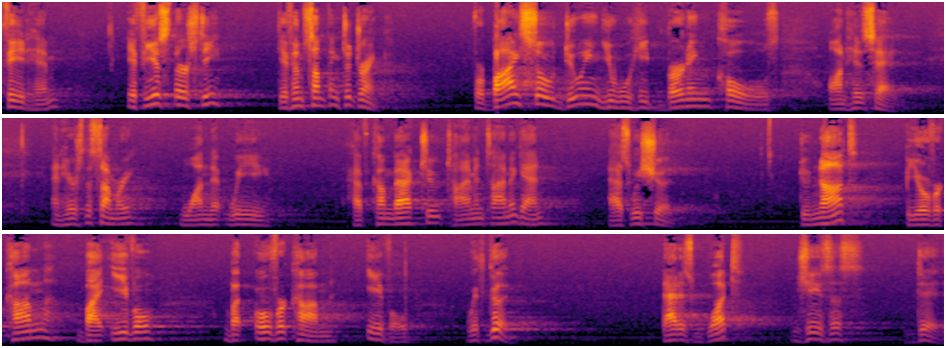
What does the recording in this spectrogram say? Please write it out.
feed him. If he is thirsty, give him something to drink. For by so doing, you will heap burning coals on his head. And here's the summary, one that we have come back to time and time again, as we should. Do not be overcome by evil, but overcome evil with good. That is what Jesus did.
